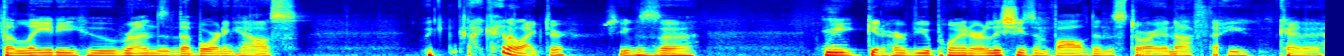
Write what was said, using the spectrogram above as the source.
the lady who runs the boarding house, we I kind of liked her. She was uh, we get her viewpoint, or at least she's involved in the story enough that you kind of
